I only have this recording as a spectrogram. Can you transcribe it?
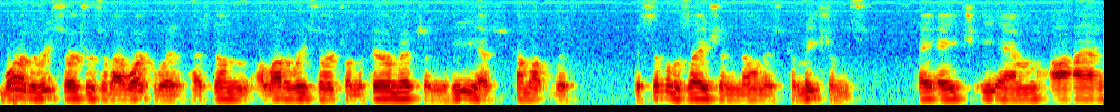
One of the researchers that I work with has done a lot of research on the pyramids, and he has come up with a civilization known as Khemitians, K H E M I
